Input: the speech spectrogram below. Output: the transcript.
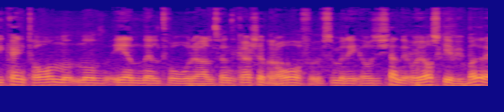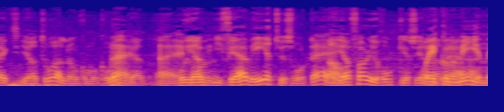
vi kan ju ta någon, någon, en eller två år i Allsvenskan, det kanske är bra för, som är, och, så kände, och jag skrev ju bara direkt, jag tror aldrig de kommer att komma Nej, upp igen. nej, och jag, för jag vet hur svårt det är, Ja. jag följer hockeyn så Och jävla ekonomin. nära.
